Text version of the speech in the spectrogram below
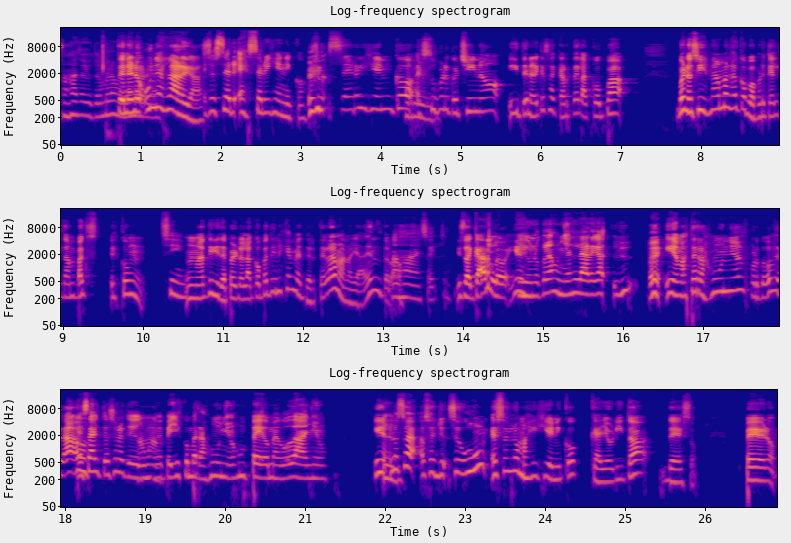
Ajá, o sea, que tenemos las Tener largas. uñas largas. Eso es cero, es cero higiénico. Cero higiénico, Horrible. es súper cochino. Y tener que sacarte la copa. Bueno, sí, es nada más la copa, porque el Tampax es con Sí. una tirita, pero la copa tienes que meterte la mano allá adentro. Ajá, exacto. Y sacarlo. Y, Y uno con las uñas largas. uh, eh, y además te rajuñas por todos lados. Exacto, eso es lo que digo. Ajá. Me pellizco, me rajuño, es un peo, me hago daño. Y Mm. no sé, o sea, yo, según eso es lo más higiénico que hay ahorita de eso. Pero,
